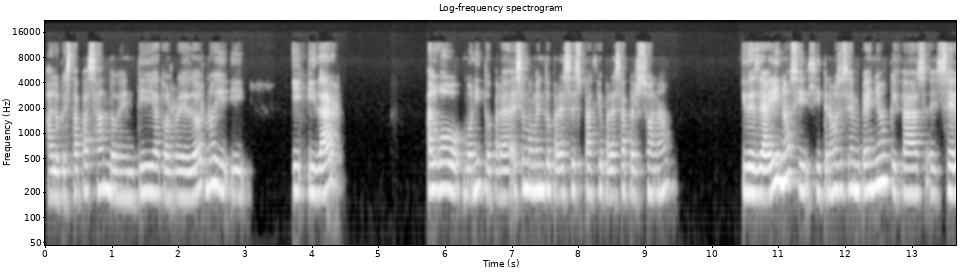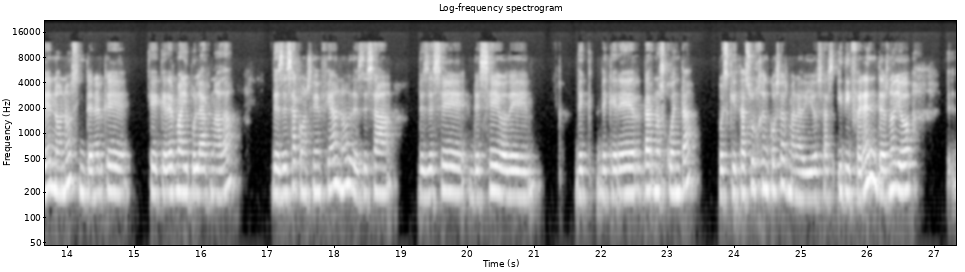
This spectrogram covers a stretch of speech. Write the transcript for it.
a lo que está pasando en ti y a tu alrededor, ¿no? Y, y, dar algo bonito para ese momento, para ese espacio, para esa persona. Y desde ahí, ¿no? Si, si tenemos ese empeño, quizás eh, sereno, ¿no? Sin tener que, que querer manipular nada, desde esa conciencia, ¿no? Desde esa desde ese deseo de, de, querer darnos cuenta, pues quizás surgen cosas maravillosas y diferentes, ¿no? Yo, eh,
